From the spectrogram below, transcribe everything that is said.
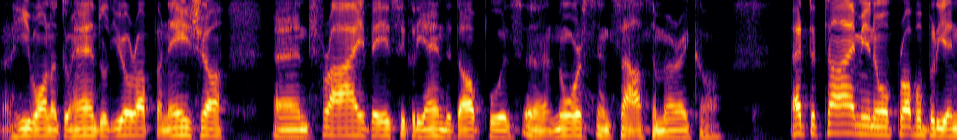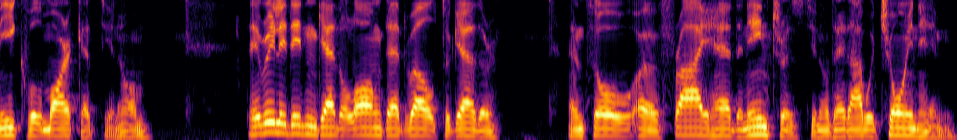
Uh, he wanted to handle Europe and Asia and Fry basically ended up with uh, North and South America. At the time, you know, probably an equal market, you know. They really didn't get along that well together. And so uh, Fry had an interest, you know, that I would join him.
